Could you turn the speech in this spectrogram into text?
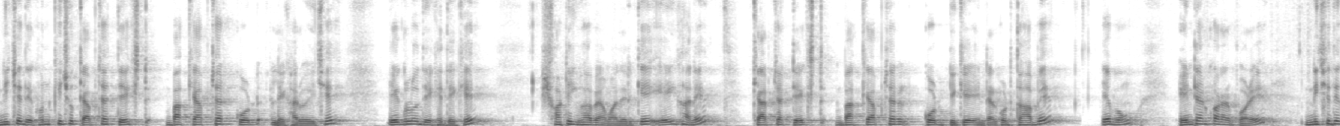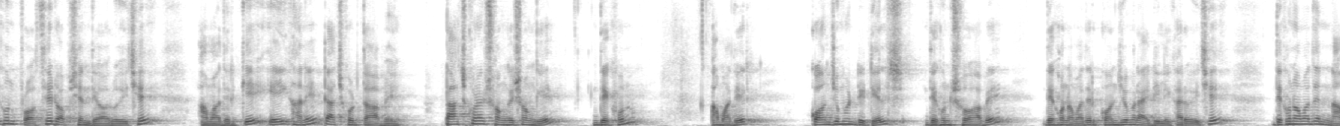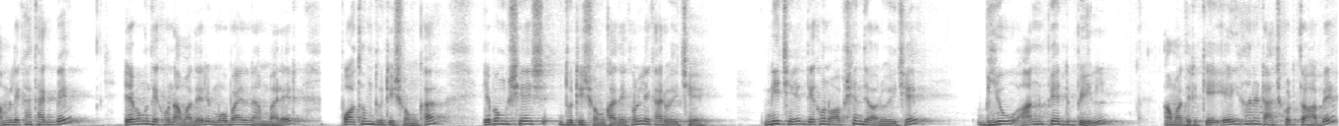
নিচে দেখুন কিছু ক্যাপচার টেক্সট বা ক্যাপচার কোড লেখা রয়েছে। এগুলো দেখে দেখে সঠিকভাবে আমাদেরকে এইখানে ক্যাপচার টেক্সট বা ক্যাপচার কোডটিকে এন্টার করতে হবে এবং এন্টার করার পরে নিচে দেখুন প্রসেড অপশন দেওয়া রয়েছে। আমাদেরকে এইখানে টাচ করতে হবে। টাচ করার সঙ্গে সঙ্গে দেখুন আমাদের কনজিউমার ডিটেলস দেখুন শো হবে। দেখুন আমাদের কনজিউমার আইডি লেখা রয়েছে, দেখুন আমাদের নাম লেখা থাকবে এবং দেখুন আমাদের মোবাইল নাম্বারের প্রথম দুটি সংখ্যা এবং শেষ দুটি সংখ্যা দেখুন লেখা রয়েছে। নিচে দেখুন অপশন দেওয়া রয়েছে ভিউ আনপেড বিল আমাদেরকে এইখানে টাচ করতে হবে।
